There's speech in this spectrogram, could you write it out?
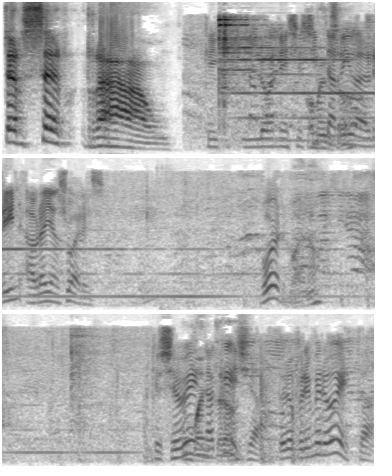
Tercer round. Que lo necesita Comenzó. arriba del ring a Brian Suárez. Bueno, Bueno. que se un ve en buen cross. aquella. Pero primero esta.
